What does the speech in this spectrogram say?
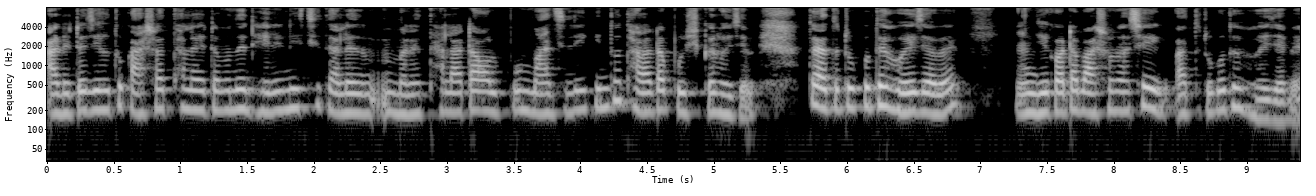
আর এটা যেহেতু কাঁসার থালা এটা মধ্যে ঢেলে নিচ্ছি, তাহলে মানে থালাটা অল্প মাজলেই কিন্তু থালাটা পরিষ্কার হয়ে যাবে। তো এতটুকুতে হয়ে যাবে। যে কটা বাসন আছে এতটুকুতে হয়ে যাবে।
